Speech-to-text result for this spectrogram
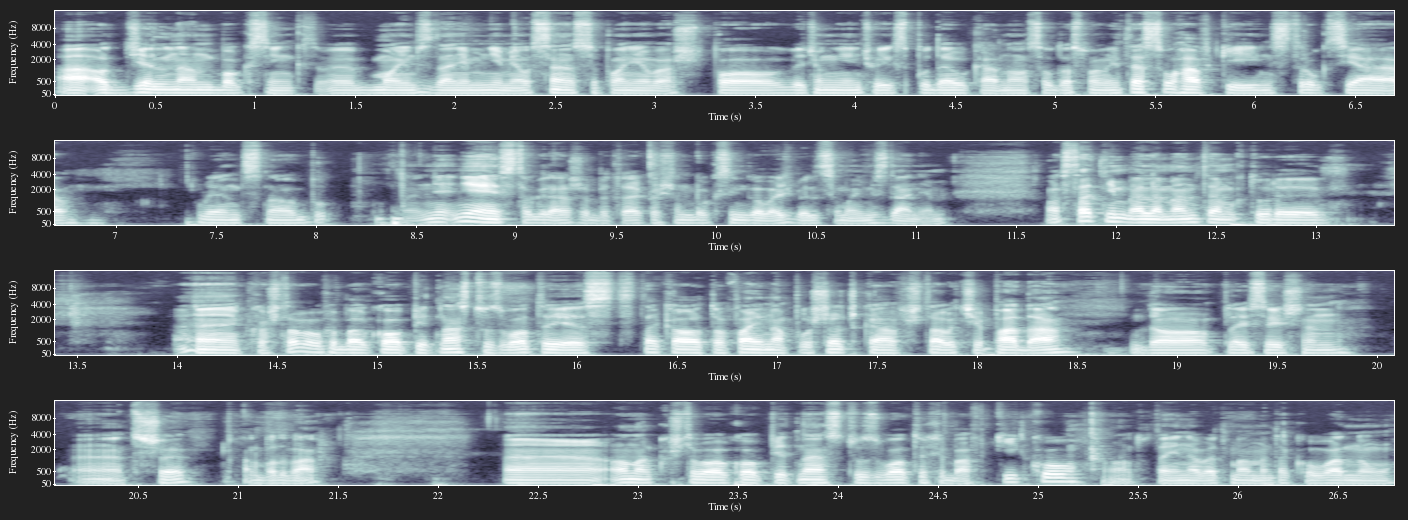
A oddzielny unboxing e, moim zdaniem nie miał sensu, ponieważ po wyciągnięciu ich z pudełka no, są dosłownie te słuchawki, instrukcja, więc no, nie, nie jest to gra, żeby to jakoś unboxingować wielce moim zdaniem. Ostatnim elementem, który e, kosztował chyba około 15 zł jest taka oto fajna puszeczka w kształcie pada do PlayStation 3 albo 2. E, Ona kosztowała około 15 zł chyba w Kiku. O, tutaj nawet mamy taką ładną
